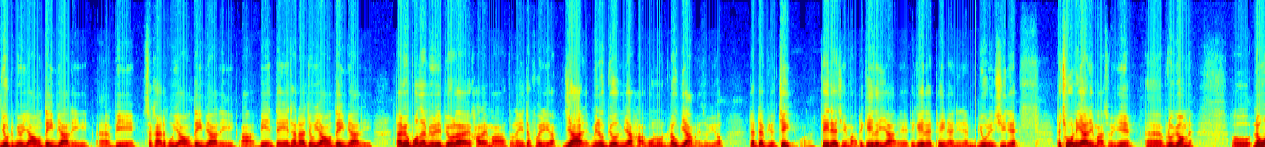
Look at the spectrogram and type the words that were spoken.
မြို့တစ်မြို့ရအောင်သိမ်းပြလေအဲပြီးရင်စခန်းတစ်ခုရအောင်သိမ်းပြလေအာပြီးရင်တရင်ဌာနချုပ်ရအောင်သိမ်းပြလေဒါမျိုးပုံစံမျိုးတွေပြောလာတဲ့ခါတိုင်းမှာတော်လိုင်းတက်ဖွဲ့တွေကရတယ်မင်းတို့ပြောသမျှဟာအကုန်လုံးလောက်ပြမယ်ဆိုပြီးတော့ တက်တက်ပြီးတော့ကြိတ်တယ်ပေါ့နော်ကြိတ်တဲ့အချိန်မှာတကယ်လည်းရတယ်တကယ်လည်းထိန်းနိုင်နေတဲ့မြို့တွေရှိတယ်တချို့နေရာတွေမှာဆိုရင်အဲဘယ်လိုပြောမလဲဟိုလုံးဝ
